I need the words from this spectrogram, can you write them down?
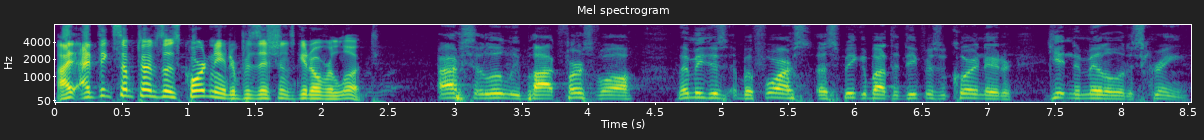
I, I think sometimes those coordinator positions get overlooked. Absolutely, Bach. First of all, let me just before I uh, speak about the defensive coordinator, get in the middle of the screen.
